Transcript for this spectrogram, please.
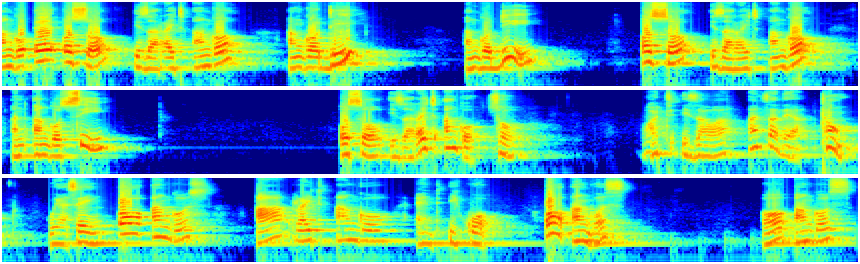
Angle a also is a right angle. Angle d angle d also is a right angle and angle C also is a right angle. So What is our answer there? Tom, we are saying all angles are right angle and equal. All angles, all angles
